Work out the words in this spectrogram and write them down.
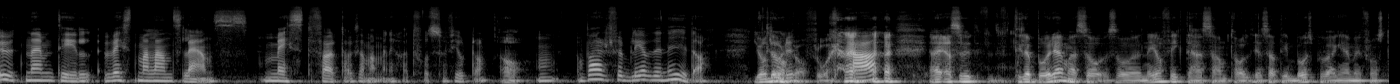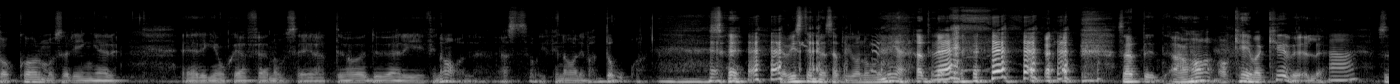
utnämnd till Västmanlands läns mest företagsamma människa 2014. ja. Mm. Varför blev det ni då? Ja, det var en bra fråga. Ja. Alltså, till att börja med så, så när jag fick det här samtalet, jag satt i en buss på väg hem från Stockholm och så ringer eh, regionchefen och säger att du, du är i final. Alltså, i final i vad då? Så, jag visste inte ens att vi var nominerade. Så att, jaha, okej vad kul. Ja. Så,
